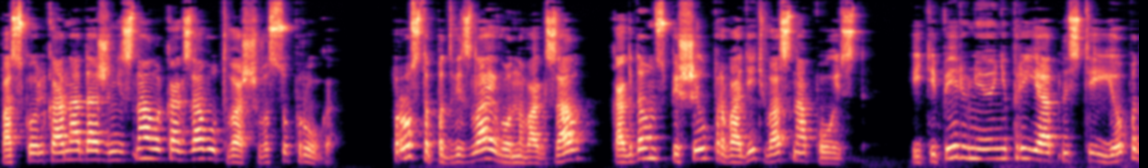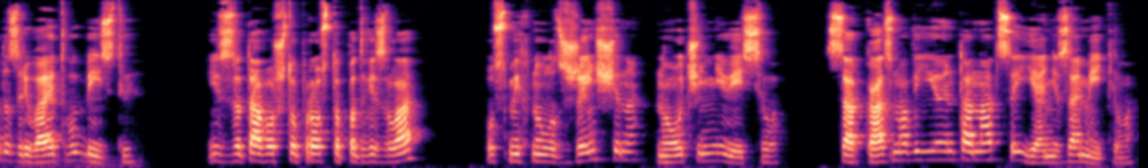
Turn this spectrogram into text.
поскольку она даже не знала, как зовут вашего супруга. Просто подвезла его на вокзал, когда он спешил проводить вас на поезд. И теперь у нее неприятности, ее подозревают в убийстве. Из-за того, что просто подвезла, Усмехнулась женщина, но очень невесело. Сарказма в ее интонации я не заметила.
